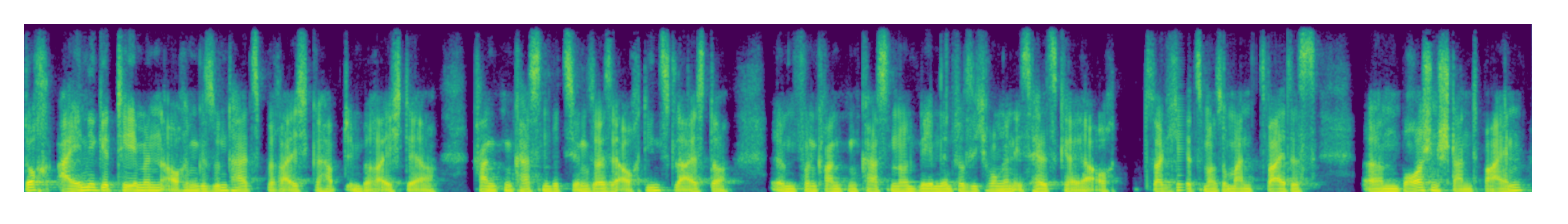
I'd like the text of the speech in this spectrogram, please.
doch einige Themen auch im Gesundheitsbereich gehabt, im Bereich der Krankenkassen beziehungsweise auch Dienstleister ähm, von Krankenkassen. Und neben den Versicherungen ist Healthcare ja auch, sage ich jetzt mal so, mein zweites ähm, Branchenstandbein.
